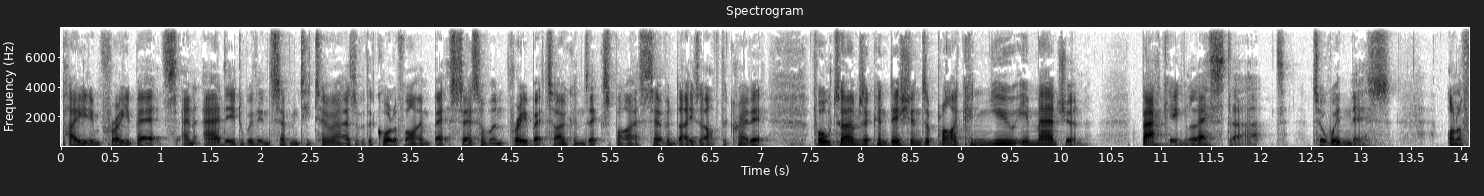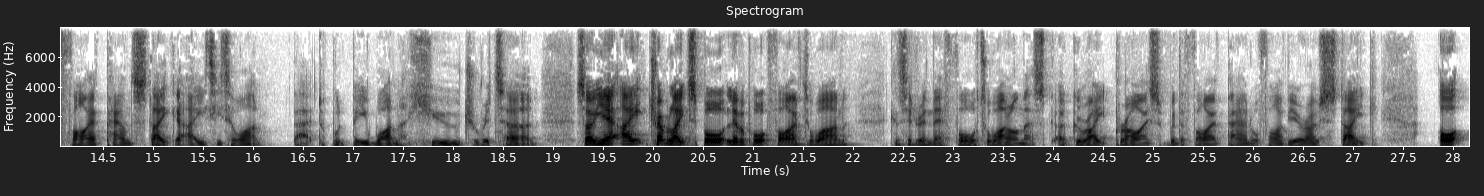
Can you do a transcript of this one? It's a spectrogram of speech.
paid in free bets and added within 72 hours of the qualifying bet settlement. Free bet tokens expire seven days after credit. Full terms and conditions apply. Can you imagine backing Leicester at, to win this on a £5 stake at 80 to 1? That would be one huge return. So, yeah, eight, treble eight sport, Liverpool at 5 to 1 considering they're four to one on that's a great price with a five pound or five euro stake. Or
